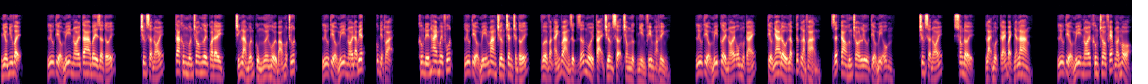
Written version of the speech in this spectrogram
Nhiều như vậy. Lưu tiểu mỹ nói, ta bây giờ tới. Trương sợ nói, ta không muốn cho ngươi qua đây, chính là muốn cùng ngươi hồi báo một chút. Lưu tiểu mỹ nói, đã biết, cúp điện thoại không đến hai mươi phút, lưu tiểu mỹ mang trương chân trần tới, vừa vặn ánh vàng rực rỡ ngồi tại trương sợ trong ngực nhìn phim hoạt hình. Lưu tiểu mỹ cười nói ôm một cái, tiểu nha đầu lập tức làm phản, rất cao hứng cho lưu tiểu mỹ ôm. Trương sợ nói, xong đời, lại một cái bạch nhã lang. Lưu tiểu mỹ nói không cho phép nói mỏ,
